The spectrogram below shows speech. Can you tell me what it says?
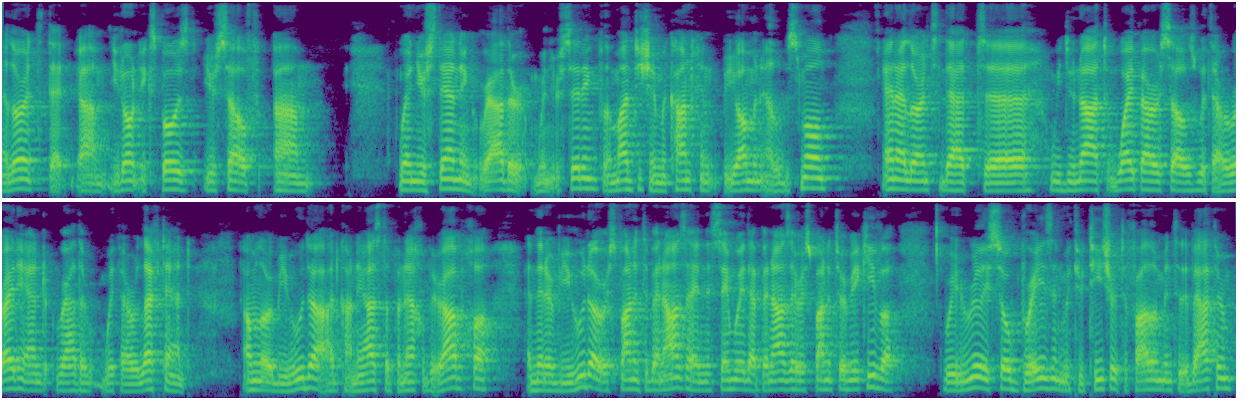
I learned that um, you don't expose yourself um, when you're standing, rather when you're sitting. And I learned that uh, we do not wipe ourselves with our right hand, rather with our left hand. And then Rabbi Yehuda responded to Ben Azai in the same way that Ben Azai responded to Rabbi Akiva. Were you really so brazen with your teacher to follow him into the bathroom?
